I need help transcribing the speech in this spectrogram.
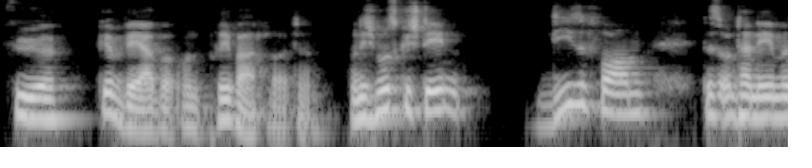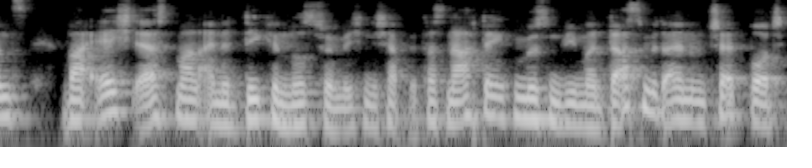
für Gewerbe und Privatleute. Und ich muss gestehen, diese Form des Unternehmens war echt erstmal eine dicke Nuss für mich und ich habe etwas nachdenken müssen, wie man das mit einem Chatbot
